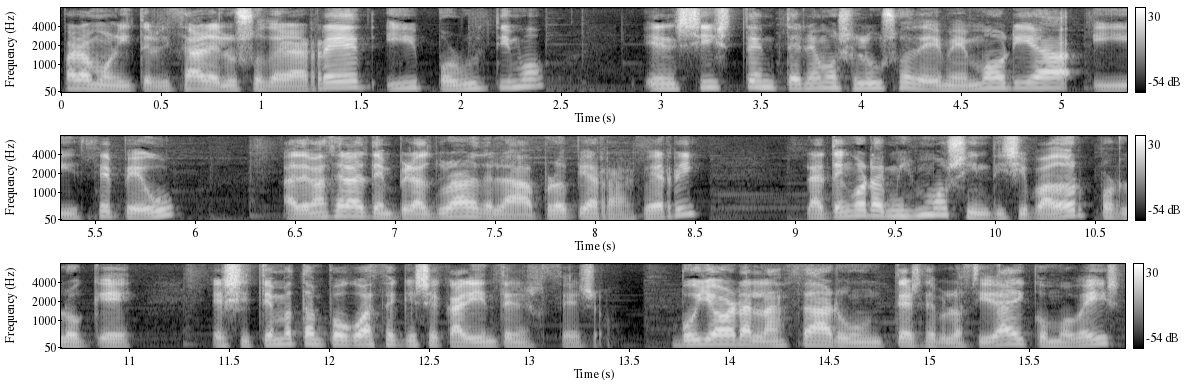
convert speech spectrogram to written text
para monitorizar el uso de la red y por último En System tenemos el uso de memoria y CPU, además de la temperatura de la propia Raspberry. La tengo ahora mismo sin disipador, por lo que el sistema tampoco hace que se caliente en exceso. Voy ahora a lanzar un test de velocidad y como veis,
